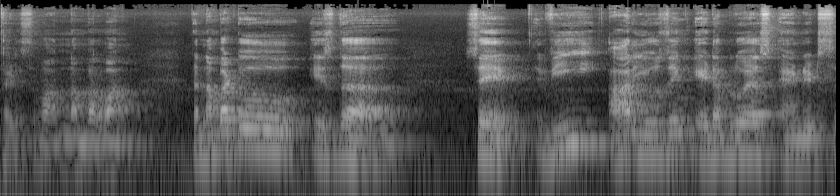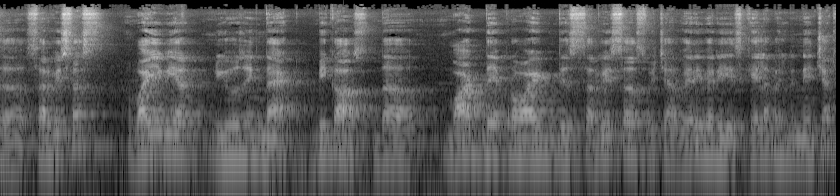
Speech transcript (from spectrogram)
That is one number one. The number two is the say we are using AWS and its uh, services. Why we are using that? Because the what they provide these services which are very very scalable in nature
